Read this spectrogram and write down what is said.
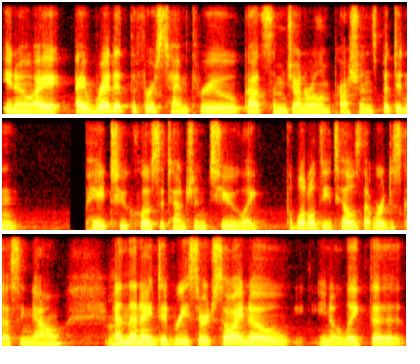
you know, I I read it the first time through, got some general impressions, but didn't pay too close attention to like the little details that we're discussing now. Mm-hmm. And then I did research, so I know, you know, like the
